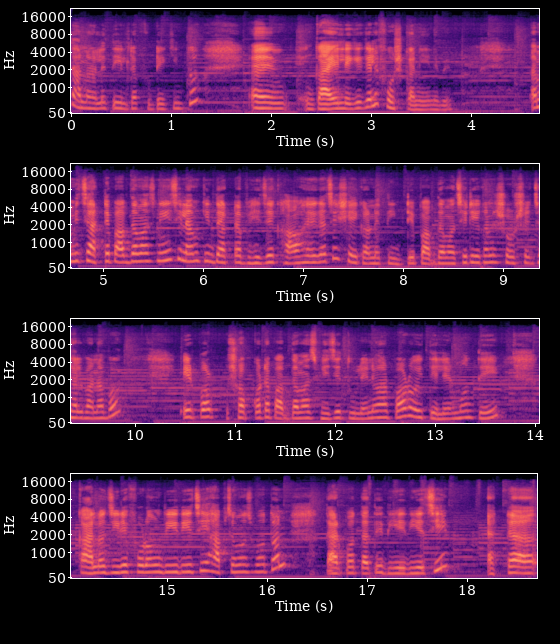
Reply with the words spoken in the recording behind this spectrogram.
তা নাহলে তেলটা ফুটে কিন্তু গায়ে লেগে গেলে ফোসকা নিয়ে নেবে। আমি চারটে পাবদা মাছ নিয়েছিলাম, কিন্তু একটা ভেজে খাওয়া হয়ে গেছে, সেই কারণে তিনটে পাবদা মাছেরই এখানে সর্ষের ঝাল বানাবো। এরপর সবকটা পাবদা মাছ ভেজে তুলে নেওয়ার পর ওই তেলের মধ্যে কালো জিরে ফোড়ন দিয়ে দিয়েছি হাফ চামচ মতন, তারপর তাতে দিয়ে দিয়েছি একটা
